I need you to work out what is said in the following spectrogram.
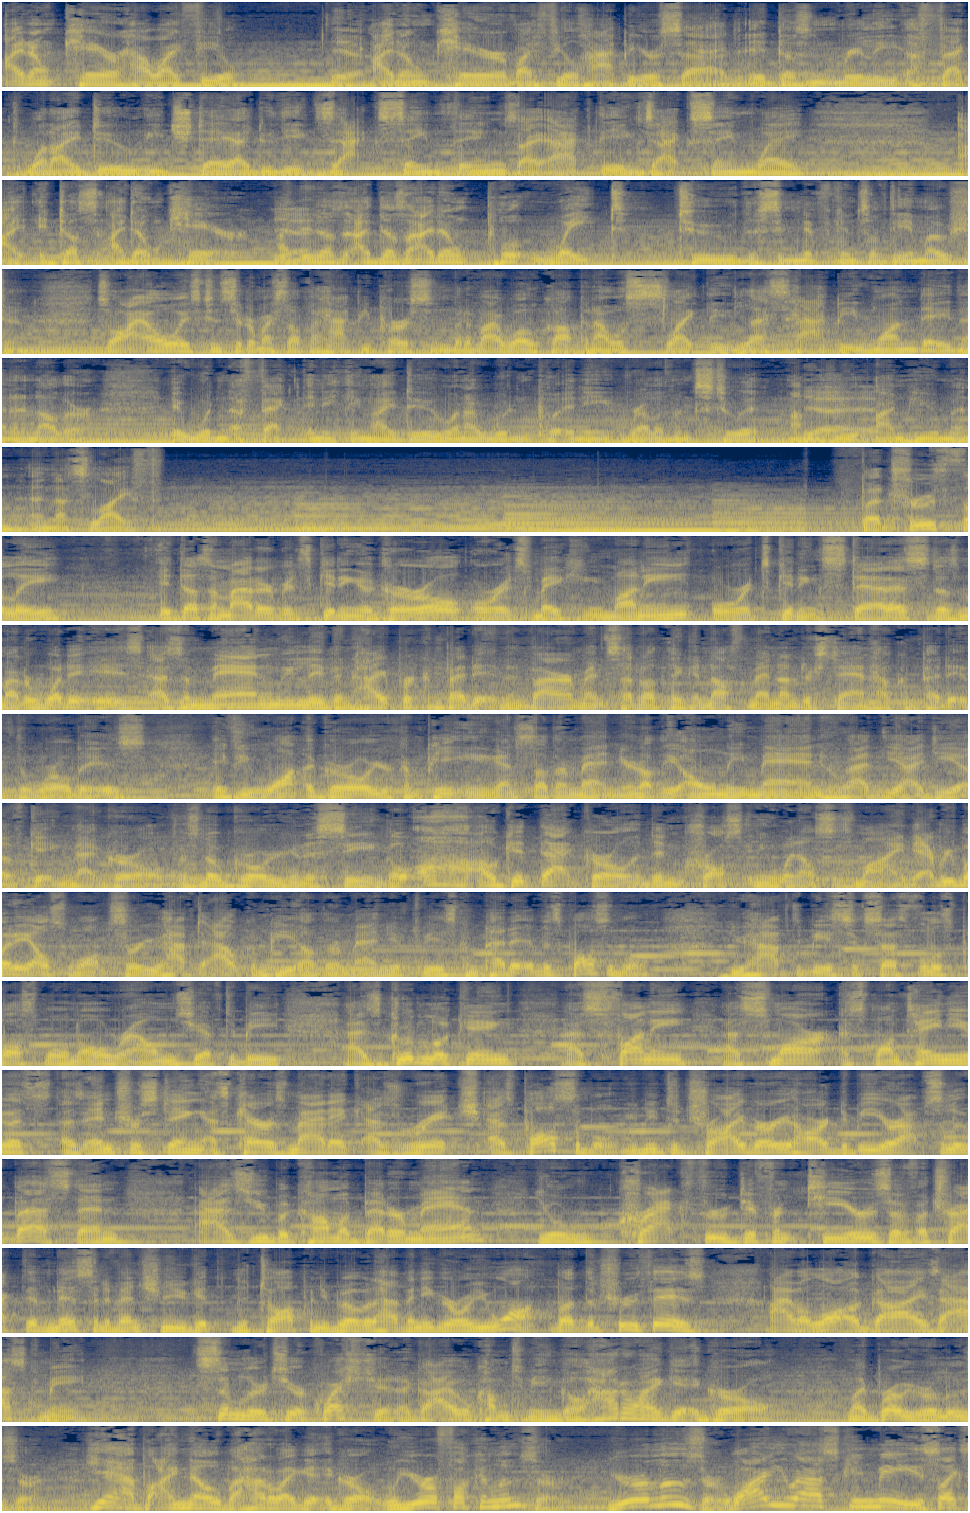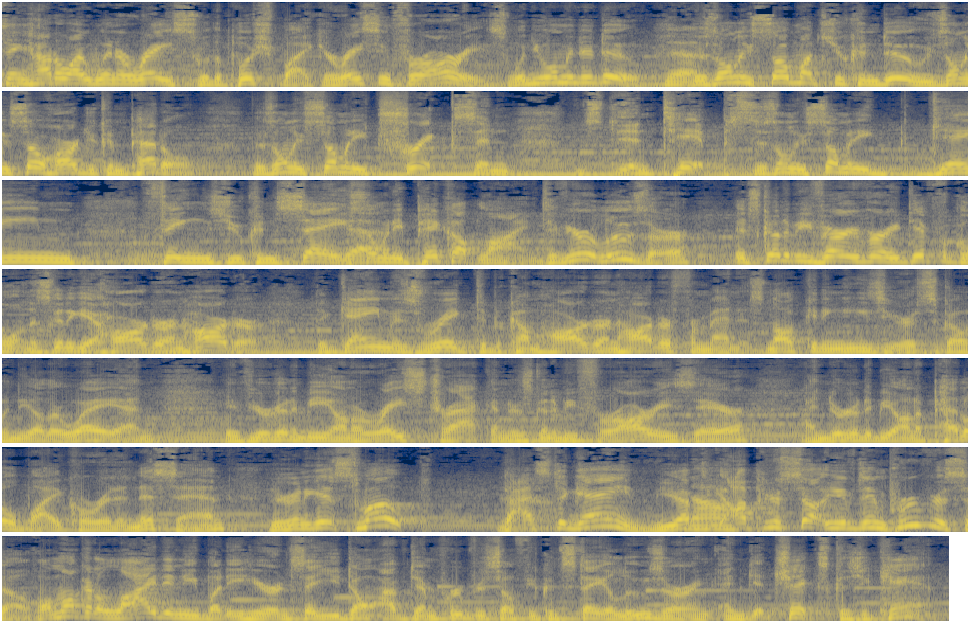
I don't care how I feel. Yeah. I don't care if I feel happy or sad. It doesn't really affect what I do each day. I do the exact same things. I act the exact same way. I it does. I don't care. I, it doesn't. I doesn't. I don't put weight to the significance of the emotion. So I always consider myself a happy person. But if I woke up and I was slightly less happy one day than another, it wouldn't affect anything I do, and I wouldn't put any relevance to it. I'm Yeah, hu- yeah. I'm human, and that's life. But truthfully, it doesn't matter if it's getting a girl or it's making money or it's getting status. It doesn't matter what it is. As a man, we live in hyper competitive environments. I don't think enough men understand how competitive the world is. If you want a girl, you're competing against other men. You're not the only man who had the idea of getting that girl. There's no girl you're going to see and go, oh, I'll get that girl and didn't cross anyone else's mind. Everybody else wants her. You have to outcompete other men. You have to be as competitive as possible. You have to be as successful as possible in all realms. You have to be as good looking, as funny, as smart, as spontaneous, as interesting, as charismatic, as rich as possible. You need to try very hard to be your absolute best. And as you become a better man, you'll crack through different tiers of attractiveness and eventually you get to the top and you'll be able to have any girl you want. But the truth is, I have a lot of guys ask me, similar to your question, a guy will come to me and go, How do I get a girl? I'm like, bro, you're a loser. Yeah, but I know, but how do I get a girl? Well, you're a fucking loser. You're a loser. Why are you asking me? It's like saying, How do I win a race with a push bike? You're racing Ferraris. What do you want me to do? Yeah. There's only so much you can do. There's only so hard you can pedal. There's only so many tricks and, and tips. There's only so many game things you can say, Yeah. so many pickup lines. If you're a loser, it's going to be very, very difficult and it's going to get harder and harder. The game is rigged to become harder and harder for men. It's not getting easier. It's going the other way. And if you're going to be on a racetrack and there's going to be Ferraris there and you're going to be on a pedal bike or in a Nissan, you're going to get smoked. That's the game. You have No. to up yourself. You have to improve yourself. I'm not going to lie to anybody here and say you don't have to improve yourself. You could stay a loser and, and get chicks because you can.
